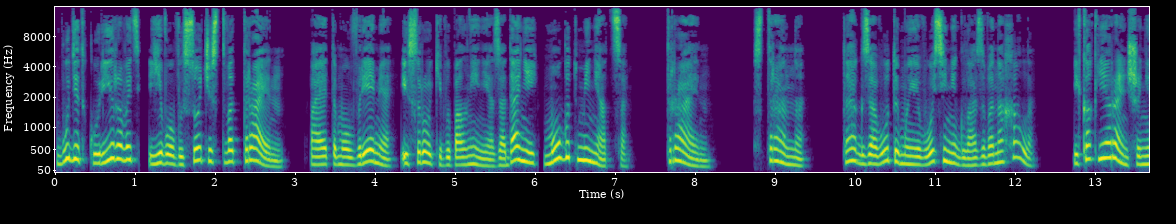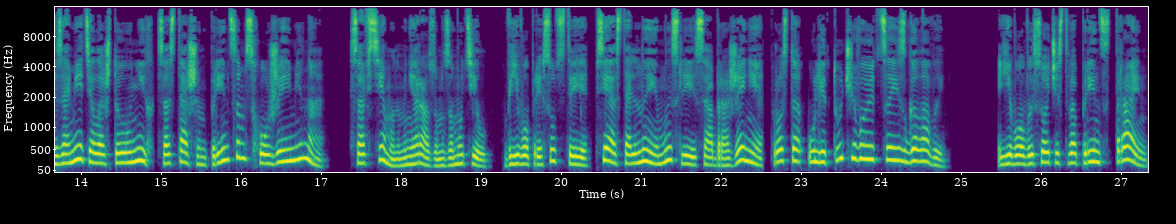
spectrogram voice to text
будет курировать его высочество Траин. Поэтому время и сроки выполнения заданий могут меняться. Траин. Странно. Так зовут и моего синеглазого нахала. И как я раньше не заметила, что у них со старшим принцем схожие имена. Совсем он мне разум замутил. В его присутствии все остальные мысли и соображения просто улетучиваются из головы. Его высочество принц Трайн,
